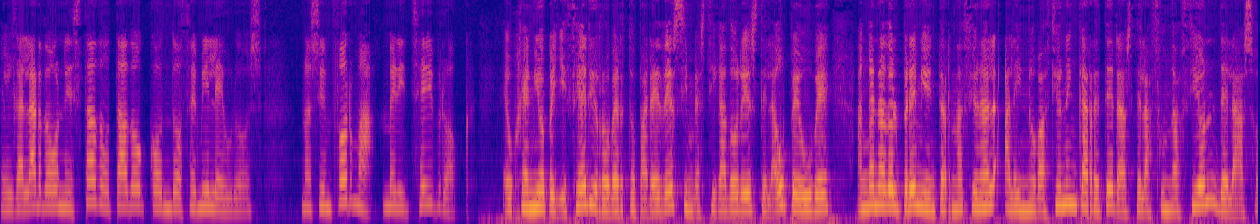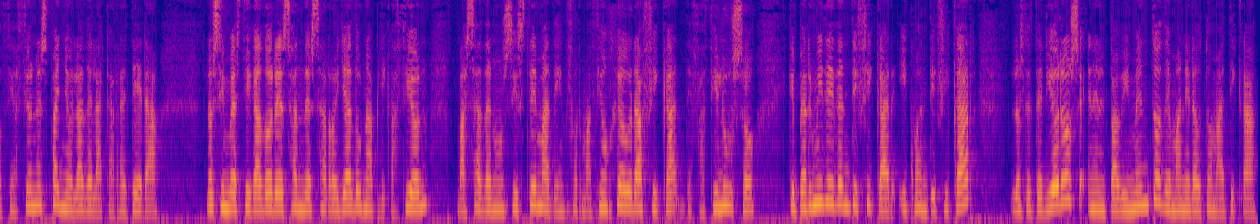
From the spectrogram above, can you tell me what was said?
El galardón está dotado con 12.000 euros. Nos informa Meritxell Brock. Eugenio Pellicer y Roberto Paredes, investigadores de la UPV, han ganado el Premio Internacional a la Innovación en Carreteras de la Fundación de la Asociación Española de la Carretera. Los investigadores han desarrollado una aplicación basada en un sistema de información geográfica de fácil uso que permite identificar y cuantificar los deterioros en el pavimento de manera automática.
